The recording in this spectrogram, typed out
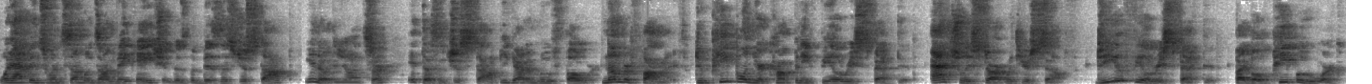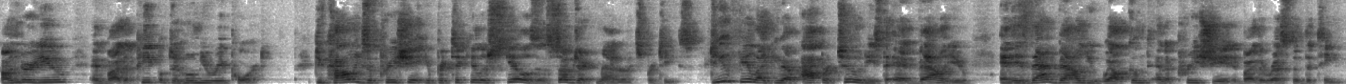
What happens when someone's on vacation? Does the business just stop? You know the answer. It doesn't just stop, you got to move forward. Number five, do people in your company feel respected? Actually, start with yourself. Do you feel respected by both people who work under you and by the people to whom you report? Do colleagues appreciate your particular skills and subject matter expertise? Do you feel like you have opportunities to add value, and is that value welcomed and appreciated by the rest of the team?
